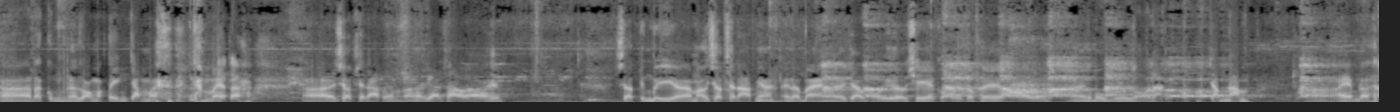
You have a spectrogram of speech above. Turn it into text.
À, đất cũng gọn mặt tiền trăm mà trăm mét à, à shop xe đạp em. À, ra sao đó hiếm shop chuẩn bị à, mở shop xe đạp nha đây là bàn để trao đổi rồi xe cộ cà phê đó rồi đây, cái bộ người gõ đặt 100 năm à, em là thích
